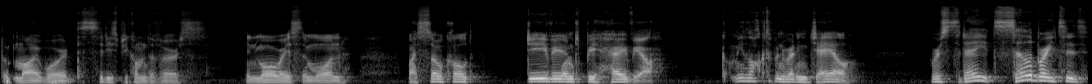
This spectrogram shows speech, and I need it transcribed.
But my word, the city's become diverse. In more ways than one. My so called deviant behaviour got me locked up in Reading jail. Whereas today it's celebrated.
